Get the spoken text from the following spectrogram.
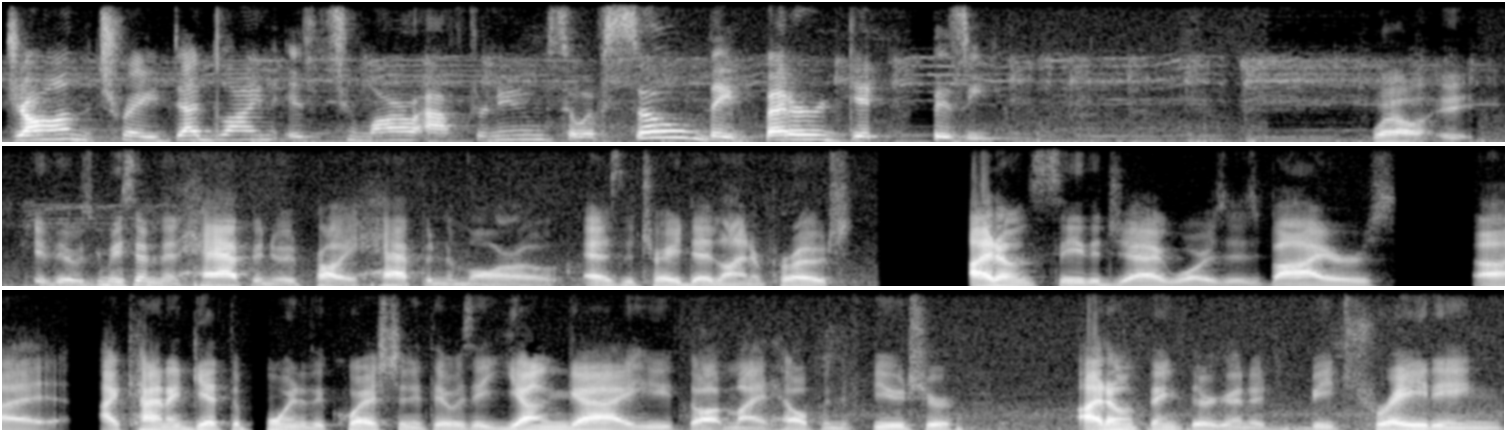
John, the trade deadline is tomorrow afternoon, so if so, they better get busy. Well, i if there was going to be something that happened, it would probably happen tomorrow as the trade deadline approached. I don't see the Jaguars as buyers. Uh, I kind of get the point of the question. If there was a young guy who you thought might help in the future, I don't think they're going to be trading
